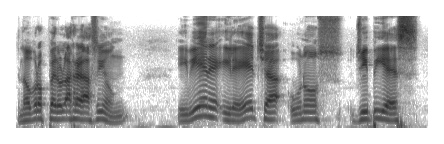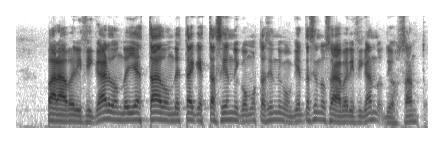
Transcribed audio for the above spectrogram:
no prosperó la relación y viene y le echa unos GPS para verificar dónde ella está, dónde está qué está haciendo y cómo está haciendo y con quién está haciendo, o sea, verificando, Dios santo.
